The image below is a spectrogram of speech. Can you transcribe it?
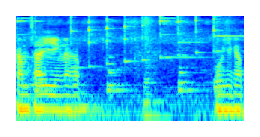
ทำใช้เองนะครับ โอเคครับ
